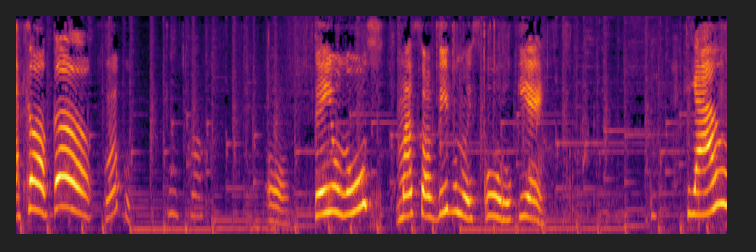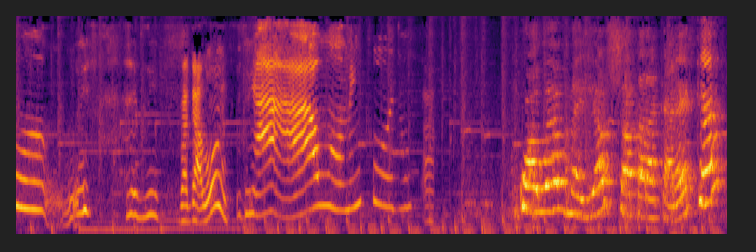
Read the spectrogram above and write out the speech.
É coco! Coco? Ó. Tenho luz, mas só vivo no escuro. O que é? Já um... Vagalume? Já um homem tudo. Qual é o melhor chá para careca?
